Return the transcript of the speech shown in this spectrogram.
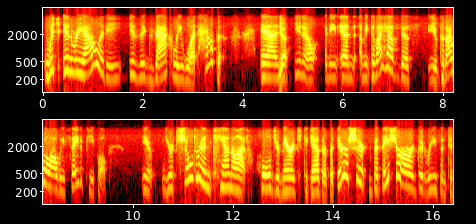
which in reality is exactly what happens. And yeah. you know, I mean, and I mean, because I have this, you because I will always say to people, you know, your children cannot hold your marriage together, but there are sure, but they sure are a good reason to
